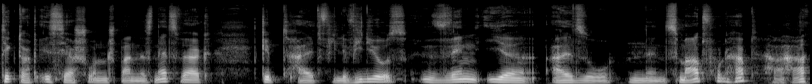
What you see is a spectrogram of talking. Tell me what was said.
TikTok ist ja schon ein spannendes Netzwerk gibt halt viele Videos. Wenn ihr also ein Smartphone habt, haha,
